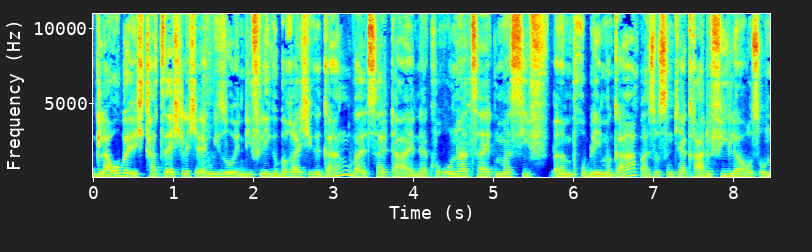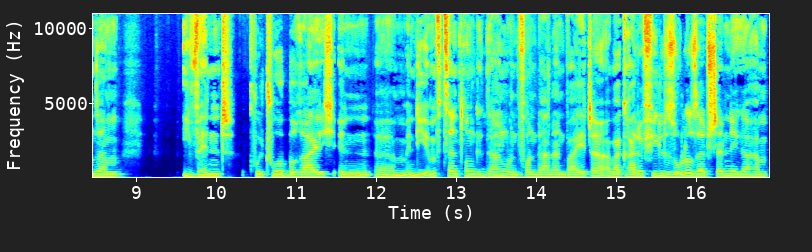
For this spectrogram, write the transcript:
glaube ich, tatsächlich irgendwie so in die Pflegebereiche gegangen, weil es halt da in der Corona-Zeit massiv ähm, Probleme gab. Also es sind ja gerade viele aus unserem Event, Kulturbereich in, ähm, in die Impfzentren gegangen mhm. und von da dann weiter. Aber gerade viele Solo-Selbstständige haben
